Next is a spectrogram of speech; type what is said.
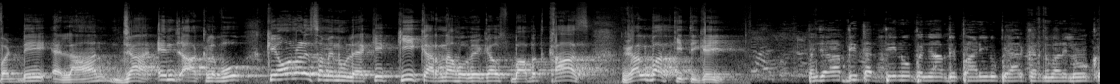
ਵੱਡੇ ਐਲਾਨ ਜਾਂ ਇੰਜ ਆਖ ਲਵੋ ਕਿ ਆਉਣ ਵਾਲੇ ਸਮੇਂ ਨੂੰ ਲੈ ਕੇ ਕੀ ਕਰਨਾ ਹੋਵੇਗਾ, ਉਸ ਬਾਬਤ ਖਾਸ ਗੱਲਬਾਤ ਕੀਤੀ ਗਈ। ਪੰਜਾਬ ਦੀ ਧਰਤੀ ਨੂੰ, ਪੰਜਾਬ ਦੇ ਪਾਣੀ ਨੂੰ ਪਿਆਰ ਕਰਨ ਵਾਲੇ ਲੋਕ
